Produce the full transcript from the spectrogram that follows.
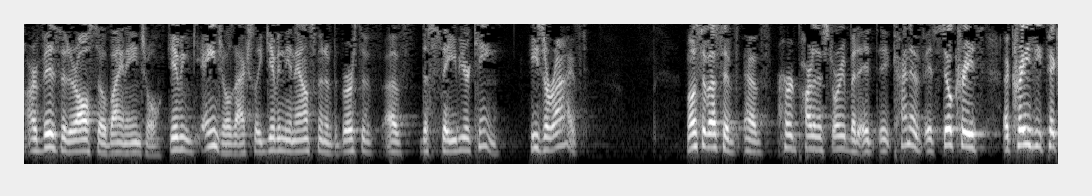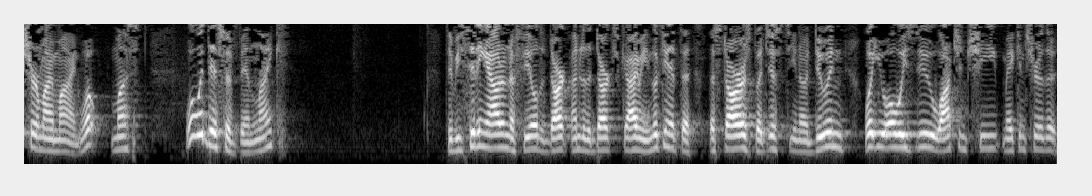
are visited also by an angel, giving, angels actually giving the announcement of the birth of, of the Savior King. He's arrived. Most of us have, have heard part of the story, but it, it kind of, it still creates a crazy picture in my mind. What must, what would this have been like? to be sitting out in a field dark under the dark sky. I mean, looking at the, the stars, but just, you know, doing what you always do, watching sheep, making sure that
